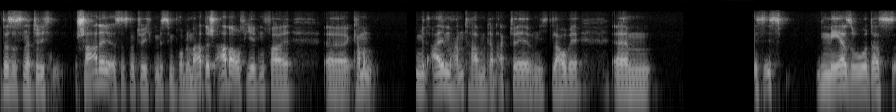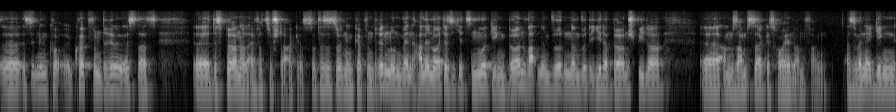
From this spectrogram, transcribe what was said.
das ist natürlich schade, es ist natürlich ein bisschen problematisch, aber auf jeden Fall äh, kann man mit allem handhaben, gerade aktuell. Und ich glaube, ähm, es ist mehr so, dass äh, es in den Ko Köpfen drin ist, dass äh, das Burn halt einfach zu stark ist. So, das ist so in den Köpfen drin. Und wenn alle Leute sich jetzt nur gegen Burn wappnen würden, dann würde jeder Burn-Spieler äh, am Samstag das Heulen anfangen. Also wenn er gegen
